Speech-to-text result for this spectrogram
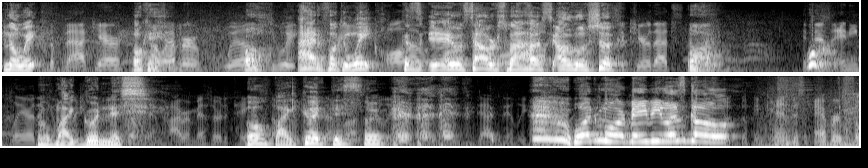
No, wait. The back air, Okay. however, will Oh, do it. I had to fucking wait because it, it was tower spot. I was, I was a little shook. Secure that oh. stock. If any player that Oh my goodness. Wisdom um, and Pyra Mythra to take Oh my goodness, sir. early, it's definitely One more, baby. Let's go. And Ken just ever so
